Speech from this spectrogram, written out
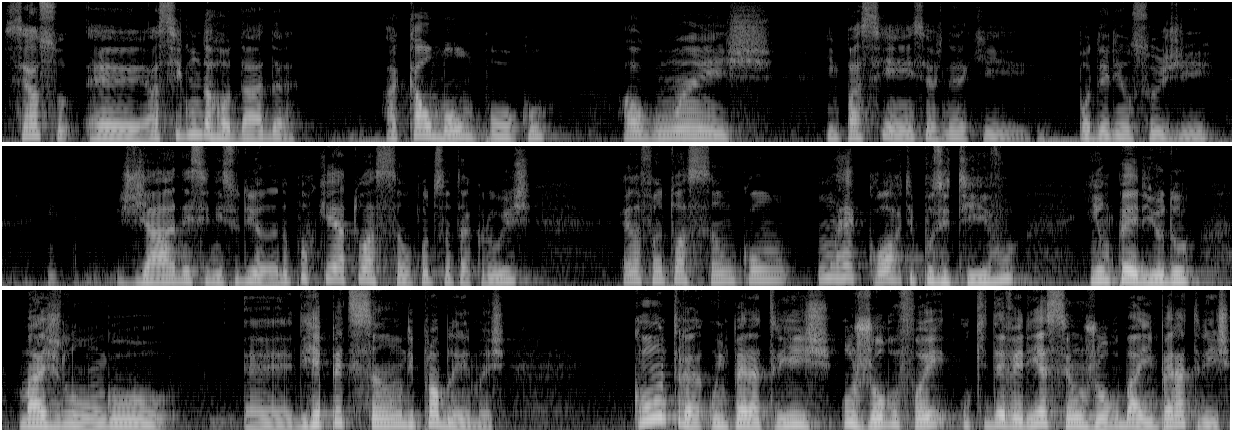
Celso, é, a segunda rodada acalmou um pouco algumas impaciências né, que poderiam surgir já nesse início de ano, porque a atuação contra o Santa Cruz ela foi uma atuação com um recorte positivo em um período mais longo é, de repetição de problemas. Contra o Imperatriz, o jogo foi o que deveria ser um jogo Bahia Imperatriz.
